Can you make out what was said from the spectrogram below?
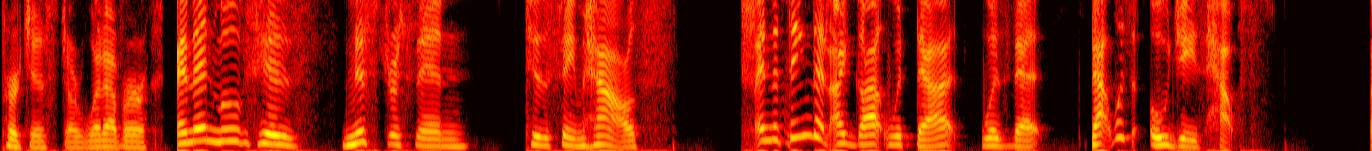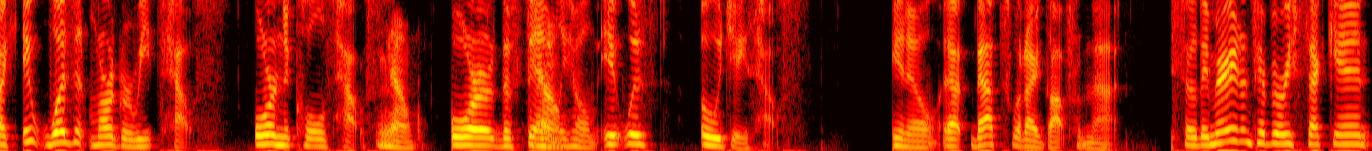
purchased or whatever, and then moves his mistress in to the same house. And the thing that I got with that was that that was OJ's house. Like it wasn't Marguerite's house or Nicole's house No. or the family home. It was OJ's house. You know, that, that's what I got from that. So they married on February 2nd.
